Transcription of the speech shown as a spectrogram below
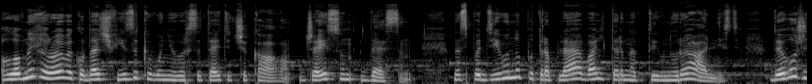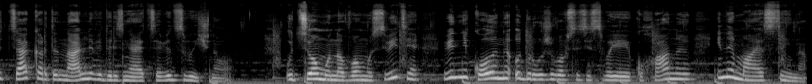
Головний герой викладач фізики в університеті Чикаго Джейсон Десен несподівано потрапляє в альтернативну реальність, де його життя кардинально відрізняється від звичного. У цьому новому світі він ніколи не одружувався зі своєю коханою і не має сина.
